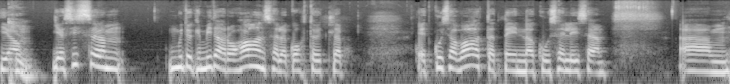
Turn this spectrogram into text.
ja mm, -hmm. ja siis ähm, muidugi, mida Rohan selle kohta ütleb et kui sa vaatad neid nagu sellise ähm,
